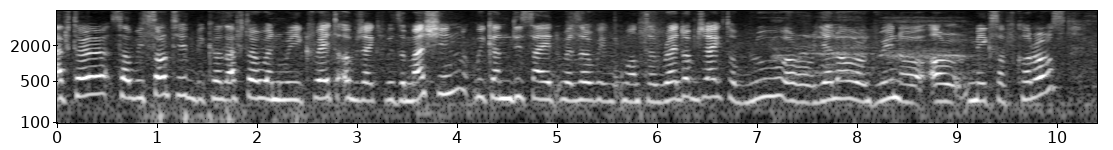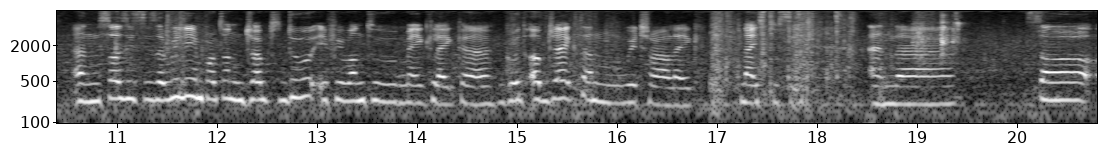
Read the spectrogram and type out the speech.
after so we sort it because after when we create object with the machine we can decide whether we want a red object or blue or yellow or green or all mix of colors. And so this is a really important job to do if we want to make like a good object and which are like nice to see. And uh, so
